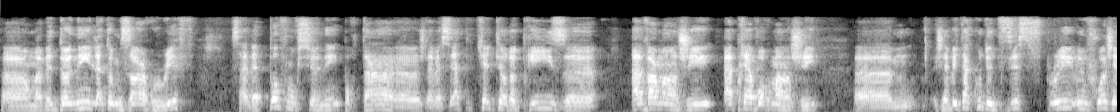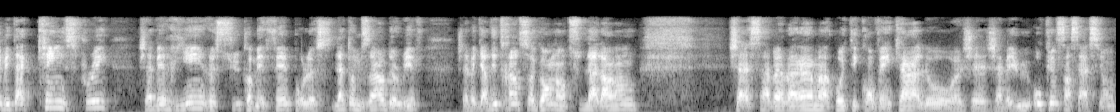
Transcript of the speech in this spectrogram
on m'avait donné l'atomiseur Riff. Ça n'avait pas fonctionné. Pourtant, je l'avais essayé à quelques reprises avant manger, après avoir mangé. Euh, j'avais été à coup de 10 sprays. Une fois, j'avais été à 15 sprays. J'avais rien reçu comme effet pour l'atomiseur de Riff. J'avais gardé 30 secondes en dessous de la langue. Ça avait vraiment pas été convaincant. là. J'avais eu aucune sensation.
